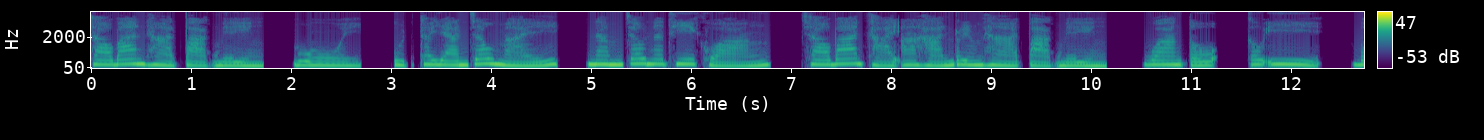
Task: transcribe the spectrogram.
ชาวบ้านหาดปากเมง โวย อุทยานเจ้าไหม นำเจ้าหน้าที่ขวาง ชาวบ้านขายอาหารริมหาดปากเมง วางโต๊ะ เก้าอี้ บ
